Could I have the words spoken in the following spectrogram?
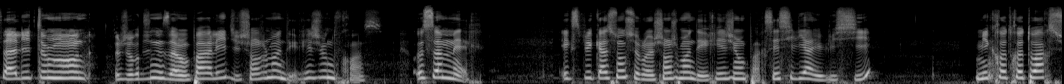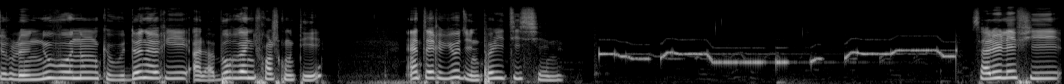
Salut tout le monde Aujourd'hui nous allons parler du changement des régions de France. Au sommaire, explication sur le changement des régions par Cécilia et Lucie, micro-trottoir sur le nouveau nom que vous donneriez à la Bourgogne-Franche-Comté, interview d'une politicienne. Salut les filles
